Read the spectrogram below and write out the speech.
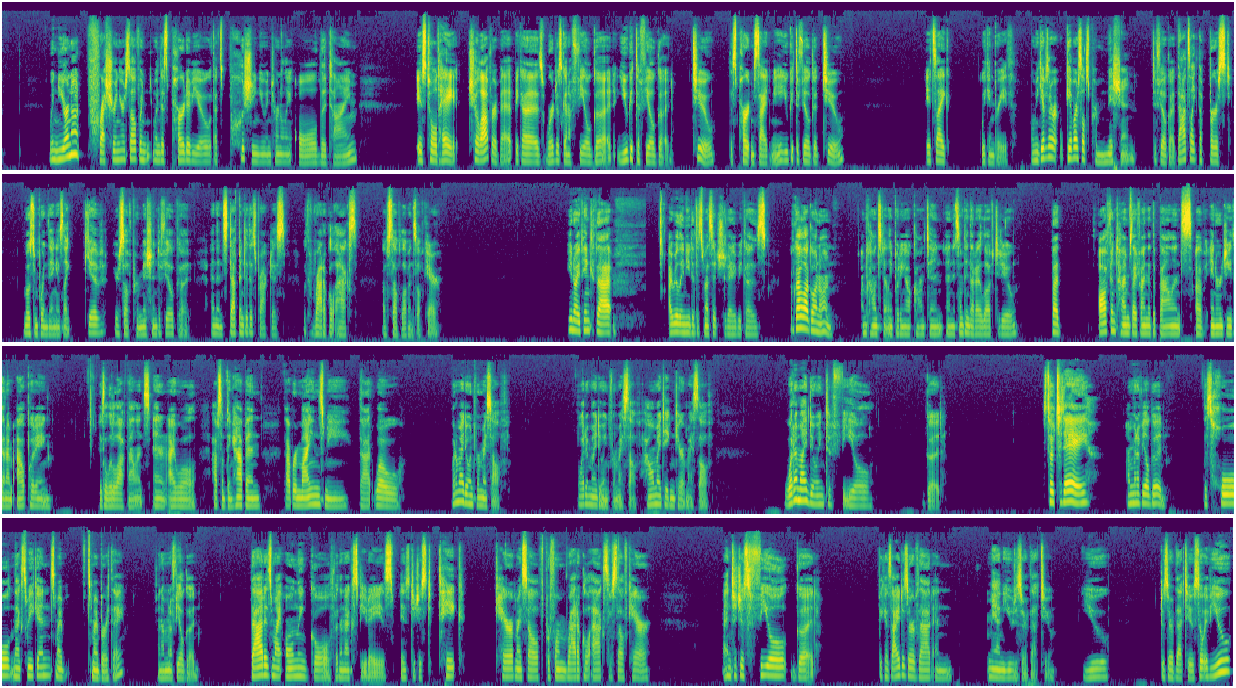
when you're not pressuring yourself, when, when this part of you that's pushing you internally all the time is told, hey, chill out for a bit because we're just going to feel good. You get to feel good too. This part inside me, you get to feel good too. It's like we can breathe. When we give our give ourselves permission to feel good, that's like the first most important thing is like give yourself permission to feel good and then step into this practice with radical acts of self love and self care. You know, I think that I really needed this message today because I've got a lot going on. I'm constantly putting out content and it's something that I love to do. But oftentimes I find that the balance of energy that I'm outputting is a little off balance and I will have something happen that reminds me that, whoa, what am I doing for myself? What am I doing for myself? How am I taking care of myself? What am I doing to feel good? So today, I'm going to feel good. This whole next weekend, it's my it's my birthday, and I'm going to feel good. That is my only goal for the next few days is to just take care of myself, perform radical acts of self-care, and to just feel good. Because I deserve that and man, you deserve that too. You deserve that too. So if you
